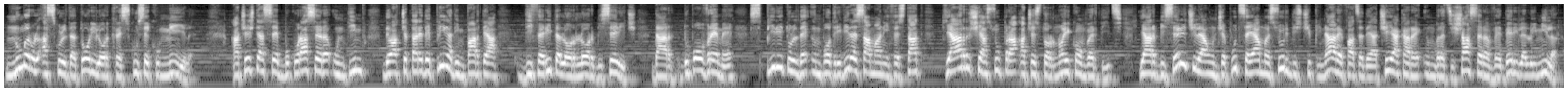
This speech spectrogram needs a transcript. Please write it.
numărul ascultătorilor crescuse cu miile. Aceștia se bucuraseră un timp de o acceptare de plină din partea diferitelor lor biserici, dar după o vreme, spiritul de împotrivire s-a manifestat chiar și asupra acestor noi convertiți, iar bisericile au început să ia măsuri disciplinare față de aceia care îmbrățișaseră vederile lui Miller.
